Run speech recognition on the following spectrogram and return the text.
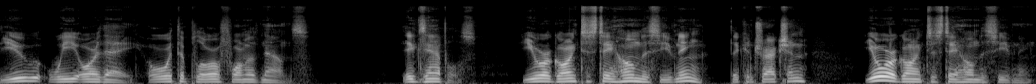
you, we, or they, or with the plural form of nouns. Examples You are going to stay home this evening. The contraction You're going to stay home this evening.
